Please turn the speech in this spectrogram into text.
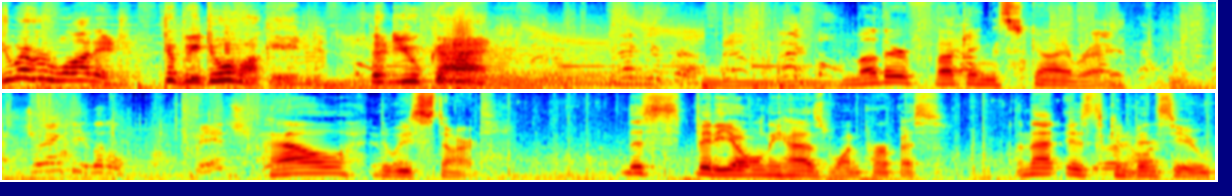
you ever wanted to be Dovahkiin, then you can! Thank you, Crab. Motherfucking Skyrim. janky little bitch. How do we start? This video only has one purpose, and that is to convince you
